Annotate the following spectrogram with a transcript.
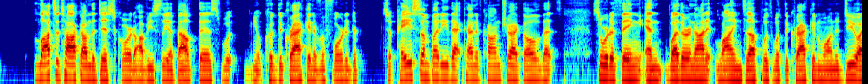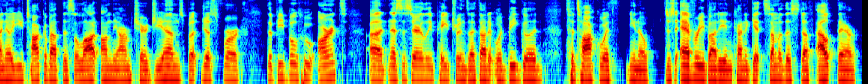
lots of talk on the Discord, obviously, about this. What you know, could the Kraken have afforded to to pay somebody that kind of contract? All of that sort of thing and whether or not it lines up with what the Kraken want to do. I know you talk about this a lot on the Armchair GMs, but just for the people who aren't uh, necessarily patrons, I thought it would be good to talk with, you know, just everybody and kind of get some of this stuff out there.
